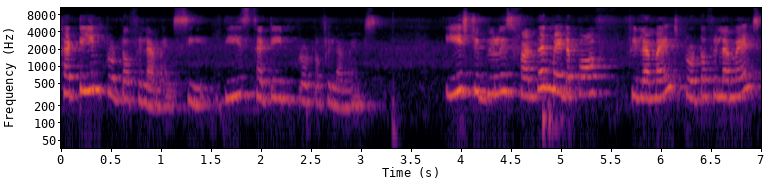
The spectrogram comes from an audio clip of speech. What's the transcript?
13 protofilaments. See these 13 protofilaments. Each tubule is further made up of filaments, protofilaments.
